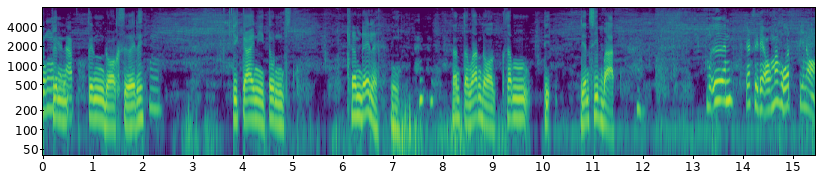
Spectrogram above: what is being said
ลงเป็เลยนรับ เป็นดอกเสยเลยอืมจีกายนี่ต้นเริ่มได้เลยนี่ท่านตะวันดอกซ้ำติเหรียญสิบบาท มืออื่น จักสิได้ออกมาโหดพี่น้อง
